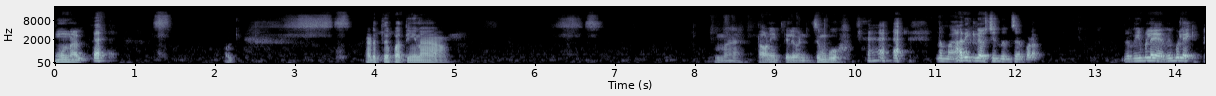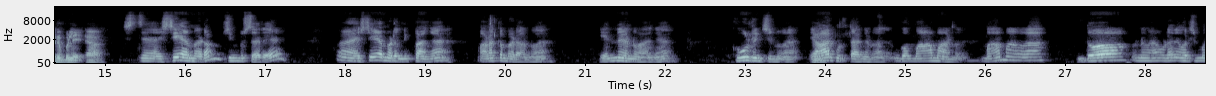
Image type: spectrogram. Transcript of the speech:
மூணு நாள். ஓகே அடுத்து பார்த்தீங்கன்னா நம்ம தவணை தெளிவன் சிம்பு. நம்ம ஆதிக்கில் வச்சுருந்தோம் சார் படம். ரிபிளே ரிபிளே ட்ரிபிள் ஆ. Shriya madam Simbu sir. Shriya madam நிற்பாங்க வணக்கம் மேடம்னுவேன். என்னன்னுவாங்க? கூல் ட்ரிங்க்ஸ்னுவேன் யார் கொடுத்தாங்கன்னுவாங்க. உங்கள் மாமான்னு. மாமாவா? தோ இன்னுவேன் உடனே வருஷம்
